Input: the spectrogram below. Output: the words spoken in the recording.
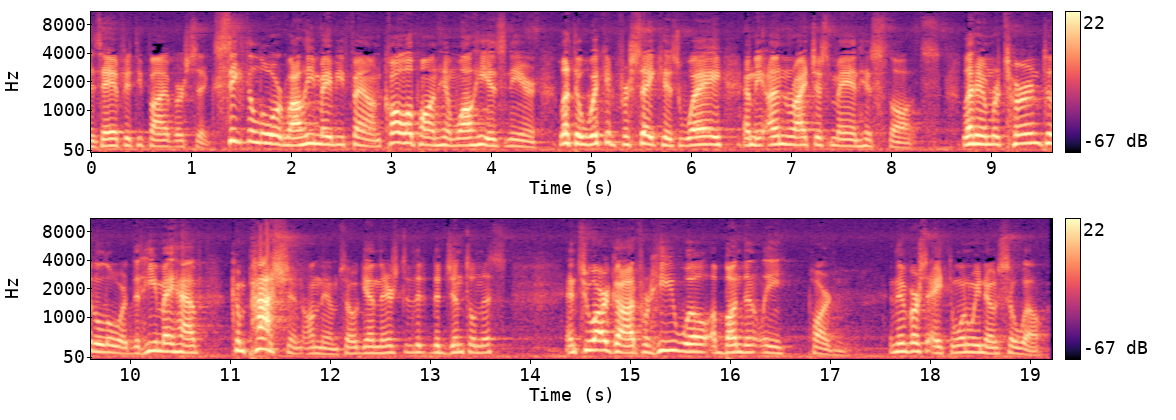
Isaiah 55, verse 6. Seek the Lord while he may be found. Call upon him while he is near. Let the wicked forsake his way, and the unrighteous man his thoughts. Let him return to the Lord, that he may have compassion on them. So again, there's the, the gentleness. And to our God, for he will abundantly pardon. And then verse 8, the one we know so well.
